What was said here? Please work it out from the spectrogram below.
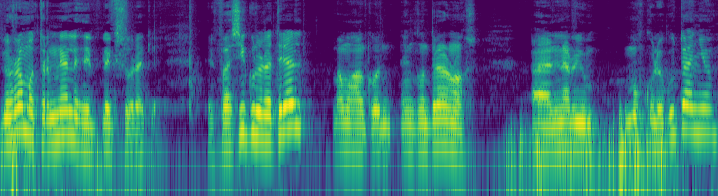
los ramos terminales del plexo braquial. El fascículo lateral, vamos a con- encontrarnos al nervio músculo cutáneo,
